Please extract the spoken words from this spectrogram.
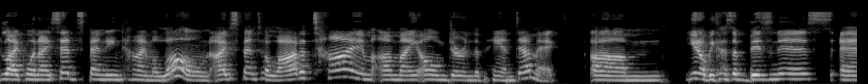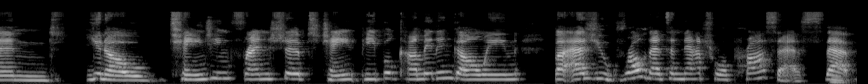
like when I said spending time alone, I've spent a lot of time on my own during the pandemic. Um, you know, because of business and you know, changing friendships, change people coming and going. But as you grow, that's a natural process that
